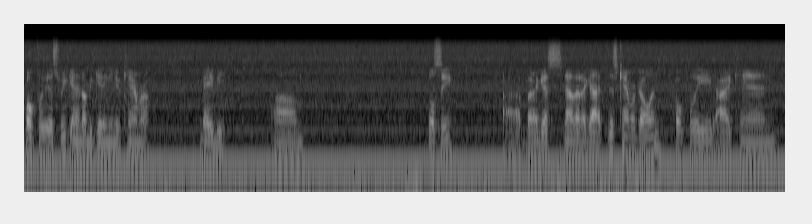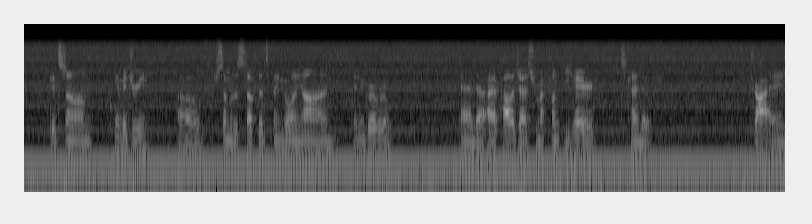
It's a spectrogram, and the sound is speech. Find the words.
hopefully this weekend I'll be getting a new camera, maybe. Um, we'll see. Uh, but I guess now that I got this camera going, hopefully I can get some imagery of some of the stuff that's been going on in the grow room. And uh, I apologize for my funky hair. It's kind of dry and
